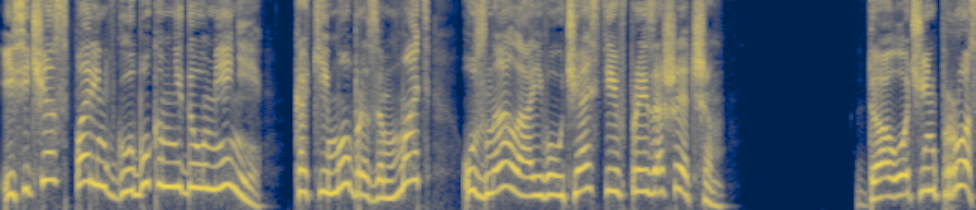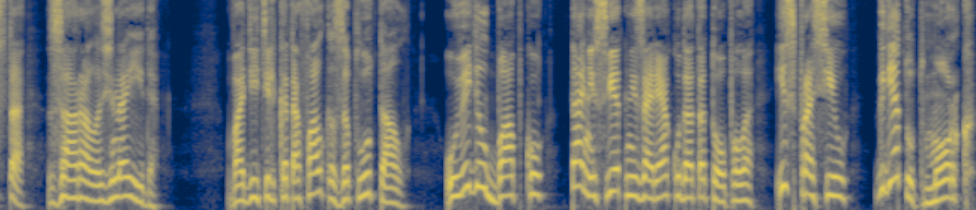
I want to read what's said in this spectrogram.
И сейчас парень в глубоком недоумении, каким образом мать узнала о его участии в произошедшем. «Да очень просто!» — заорала Зинаида. Водитель катафалка заплутал, увидел бабку, Та ни свет ни заря куда-то топала и спросил, где тут морг?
